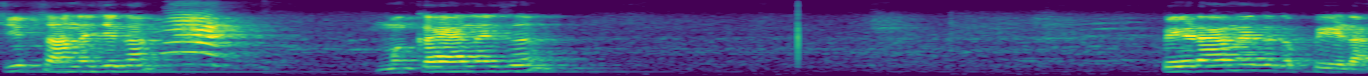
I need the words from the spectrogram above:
चिप्स आणायचे का? मग काय आणायचं? पेढा आणायचा का पेढा?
